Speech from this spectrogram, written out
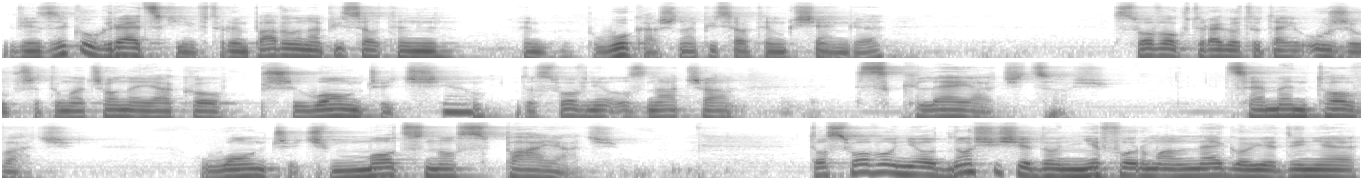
W języku greckim, w którym Paweł napisał ten, Łukasz napisał tę księgę, słowo, którego tutaj użył, przetłumaczone jako przyłączyć się, dosłownie oznacza sklejać coś, cementować, łączyć, mocno spajać. To słowo nie odnosi się do nieformalnego, jedynie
